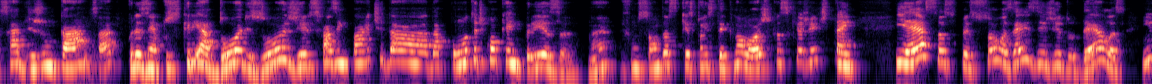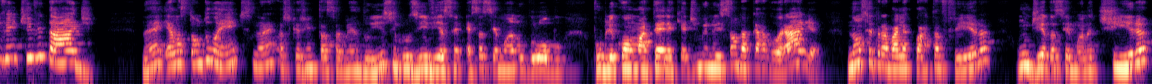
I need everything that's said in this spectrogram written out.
sabe, de juntar, sabe? Por exemplo, os criadores hoje, eles fazem parte da, da ponta de qualquer empresa, né? Em função das questões tecnológicas que a gente tem. E essas pessoas, é exigido delas inventividade. Né? Elas estão doentes, né? Acho que a gente está sabendo isso. Inclusive, essa semana o Globo publicou uma matéria que é a diminuição da carga horária. Não se trabalha quarta-feira, um dia da semana tira,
